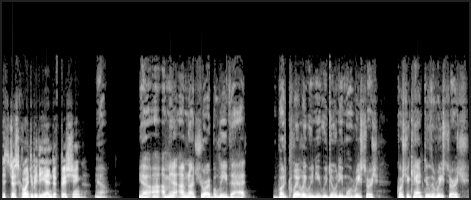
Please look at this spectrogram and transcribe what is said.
it's just going to be the end of fishing. Yeah, yeah. I, I mean, I'm not sure I believe that, but clearly we need we do need more research. Of course, you can't do the research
